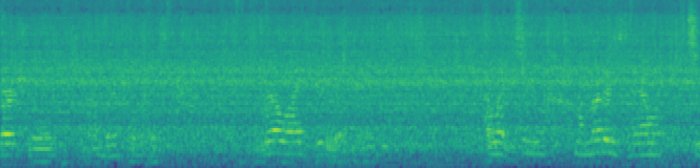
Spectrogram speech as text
virtual, not virtual, it's real life video game. I went to my mother's day. I went to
